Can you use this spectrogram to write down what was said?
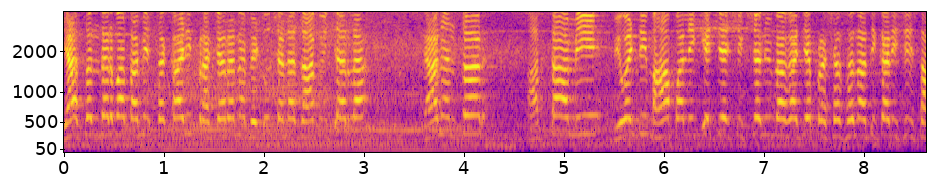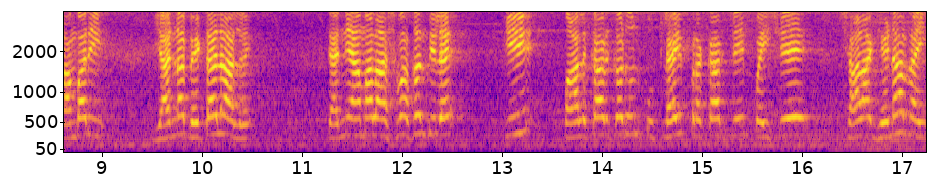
या संदर्भात आम्ही सकाळी प्राचार्यांना भेटून त्यांना जाब विचारला. त्यानंतर आत्ता आम्ही भिवंडी महापालिकेचे शिक्षण विभागाचे प्रशासन अधिकारी श्री सांबारी यांना भेटायला आलोय. त्यांनी आम्हाला आश्वासन दिलंय की पालकांकडून कुठल्याही प्रकारचे पैसे शाळा घेणार नाही.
